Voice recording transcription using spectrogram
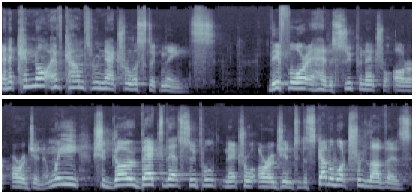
and it cannot have come through naturalistic means. Therefore, it had a supernatural origin. And we should go back to that supernatural origin to discover what true love is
